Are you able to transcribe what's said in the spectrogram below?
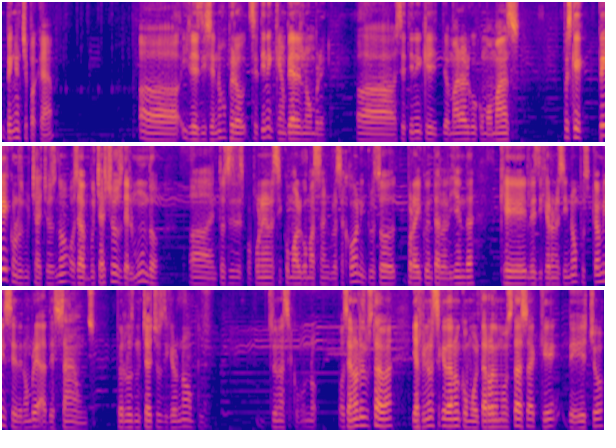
vengan chepa acá. Ah, y les dicen, no, pero se tienen que cambiar el nombre. Ah, se tienen que llamar algo como más pues que pegue con los muchachos, ¿no? O sea, muchachos del mundo. Ah, entonces les proponen así como algo más anglosajón, incluso por ahí cuenta la leyenda que les dijeron así, no, pues cámbiense de nombre a The Sounds. Pero los muchachos dijeron, no, pues suena así como, no. O sea, no les gustaba y al final se quedaron como el tarro de mostaza que de hecho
